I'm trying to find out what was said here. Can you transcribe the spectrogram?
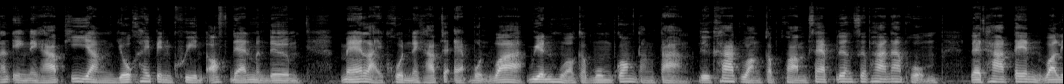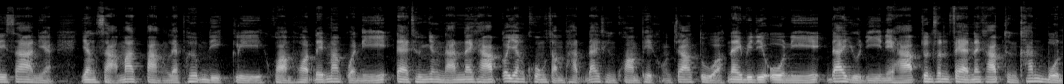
นั่นเองนะครับ ที่ยังยกให้เป็น Queen of Dance เหมือนเดิม แม้หลายคนนะครับจะแอบบ่นว่าเวียนหัวกับมุมกล้องต่างๆ หรือคาดหวังกับความแซบเรื่องเสื้อผ้าหน้าผม และท่าเต้นวาลิซ่าเนี่ยยังสามารถปังและเพิ่มดีกรี ความฮอตได้มากกว่านี้ แต่ถึงอย่างนั้นนะครับก็ยังคงสัมผัสได้ถึงความเผ็ดของเจ้าตัว ในวิดีโอนี้ได้อยู่ดีนะครับจนแฟนๆนะครับถึงขั้นบ่น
